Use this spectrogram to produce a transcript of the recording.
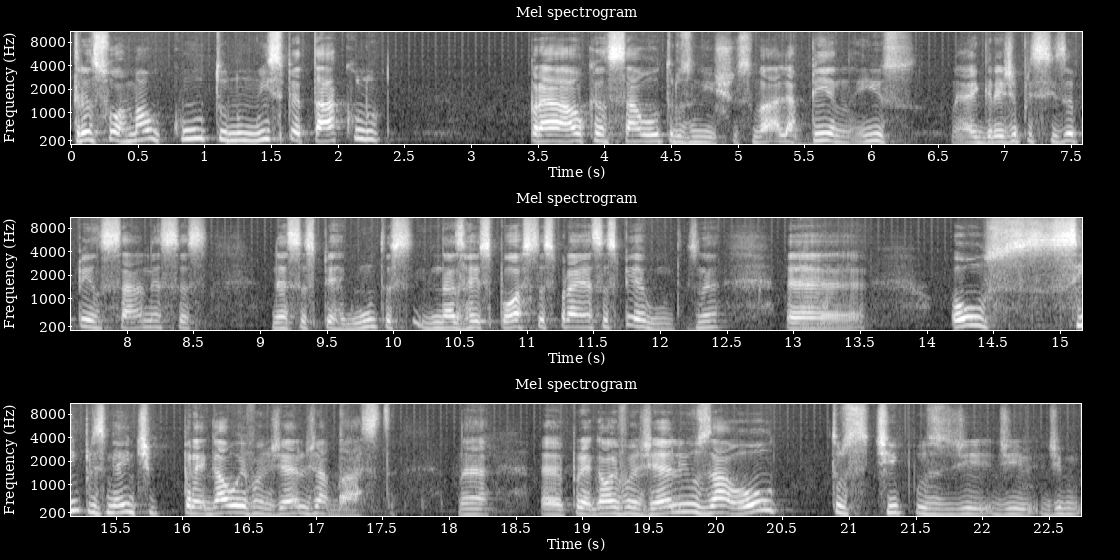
transformar o culto num espetáculo para alcançar outros nichos. Vale a pena isso? Né? A igreja precisa pensar nessas nessas perguntas e nas respostas para essas perguntas. Né? É, ou simplesmente pregar o evangelho já basta. Né? É, pregar o evangelho e usar outros tipos de, de, de,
